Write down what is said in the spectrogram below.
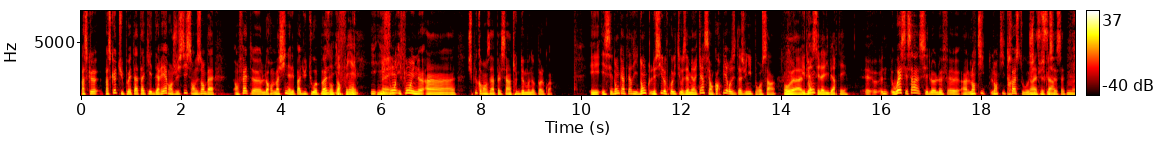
Parce que, parce que tu peux être attaqué derrière en justice en disant bah, en fait euh, leur machine elle est pas du tout open. Ils ont font, ils font une, un, je sais plus comment on appelle ça, un truc de monopole quoi. Et, et c'est donc interdit. Donc le seal of quality aux Américains, c'est encore pire aux États-Unis pour ça. hein. Ouais, Et pire, donc- c'est la liberté. Euh, euh, ouais, c'est ça, c'est le, le euh, l'anti- l'antitrust ou je sais Ouais, plus c'est ce que c'est. Ouais.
